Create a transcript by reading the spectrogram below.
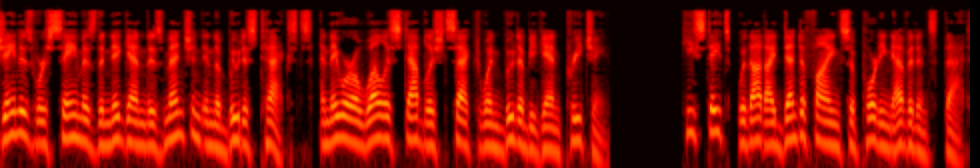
Jainas were same as the Niganthas mentioned in the Buddhist texts, and they were a well-established sect when Buddha began preaching. He states, without identifying supporting evidence, that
